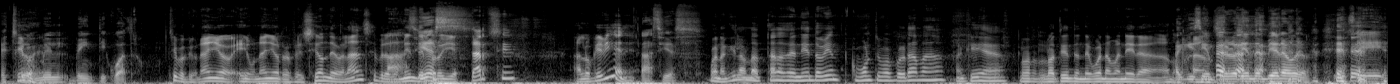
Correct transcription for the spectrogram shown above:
este 2024. Pues. Sí, porque un año es un año de reflexión, de balance, pero también de proyectarse a lo que viene. Así es. Bueno, aquí lo están atendiendo bien como último programa. Aquí eh, lo, atienden de buena manera. Aquí siempre lo atienden bien ahora. Sí,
